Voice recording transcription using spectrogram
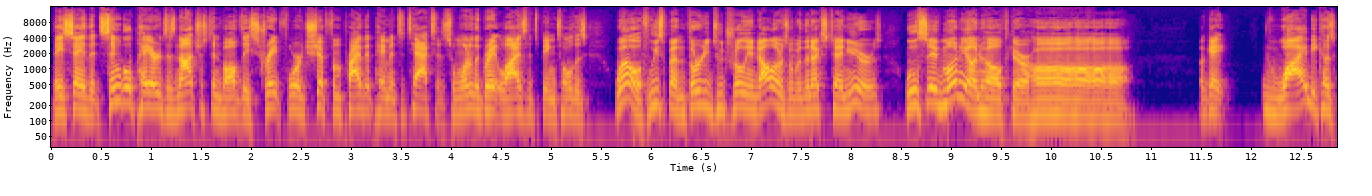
they say that single payer does not just involve a straightforward shift from private payment to taxes. So one of the great lies that's being told is, well, if we spend $32 trillion over the next 10 years, we'll save money on health care. Ha, ha, ha, ha. Okay, why? Because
